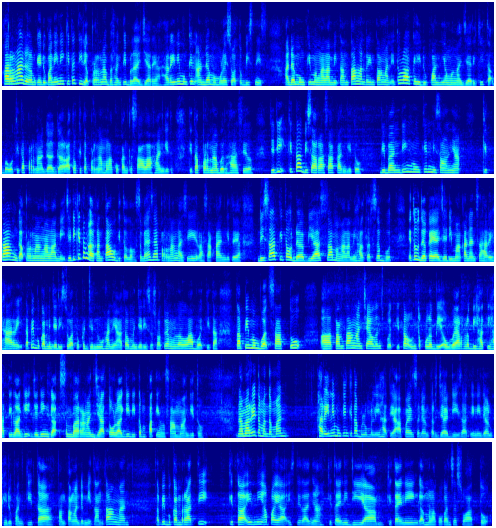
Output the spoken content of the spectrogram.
Karena dalam kehidupan ini kita tidak pernah berhenti belajar ya. Hari ini mungkin Anda memulai suatu bisnis, Anda mungkin mengalami tantangan, rintangan. Itulah kehidupan yang mengajari kita bahwa kita pernah gagal atau kita pernah melakukan kesalahan gitu. Kita pernah berhasil. Jadi kita bisa rasakan gitu. Dibanding mungkin misalnya kita nggak pernah ngalami. Jadi kita nggak akan tahu gitu loh. Sebenarnya saya pernah nggak sih rasakan gitu ya? Di saat kita udah biasa mengalami hal tersebut itu udah kayak jadi makanan sehari-hari. Tapi bukan menjadi suatu kejenuhan ya atau menjadi sesuatu yang lelah buat kita. Tapi membuat satu uh, tantangan challenge buat kita untuk lebih aware lebih hati-hati lagi. Jadi nggak sembarangan jatuh lagi di tempat yang sama gitu. Nah mari teman-teman hari ini mungkin kita belum melihat ya apa yang sedang terjadi saat ini dalam kehidupan kita, tantangan demi tantangan. Tapi bukan berarti kita ini apa ya istilahnya, kita ini diam, kita ini nggak melakukan sesuatu.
